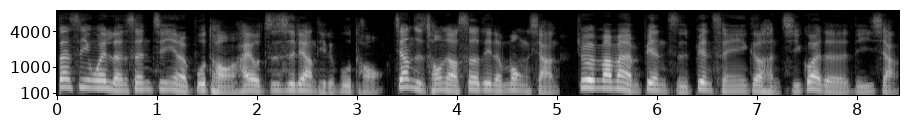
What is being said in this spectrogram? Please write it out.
但是因为人生经验的不同，还有知识量体的不同，这样子从小设定的梦想就会慢慢变质，变成一个很奇怪的理想。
